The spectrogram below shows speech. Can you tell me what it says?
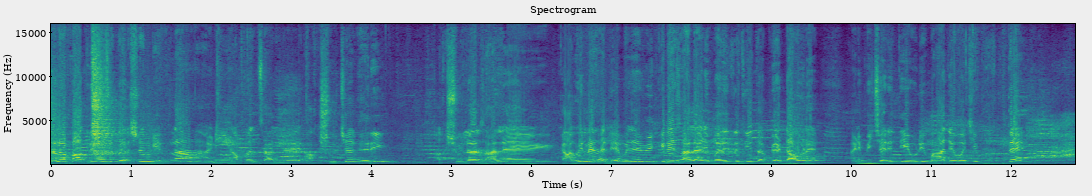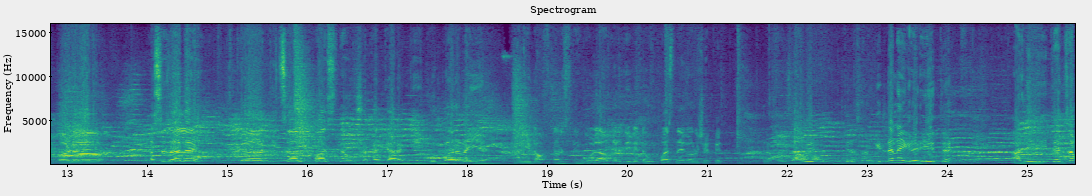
चला बागदेवाचं दर्शन घेतला आणि आपण चाललोय अक्षूच्या घरी. अक्षूला झालाय कावील नाही झाली म्हणजे विकनेस आलाय आणि बरेच तिची तब्येत डाऊन आहे. आणि बिचारी ती एवढी महादेवाची भक्त आहे. पण अं, असं झालंय का तिचा उपवास नाही होऊ शकत कारण ती खूप बरं नाही आहे आणि डॉक्टर्सने गोळ्या वगैरे दिले तर उपवास नाही करू शकत. तर आपण जाऊया. मी तिला सांगितलं नाही घरी येतं. आणि त्यांचा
